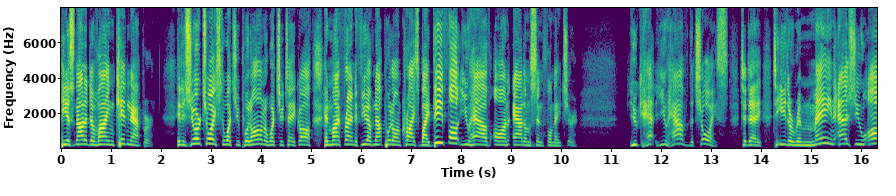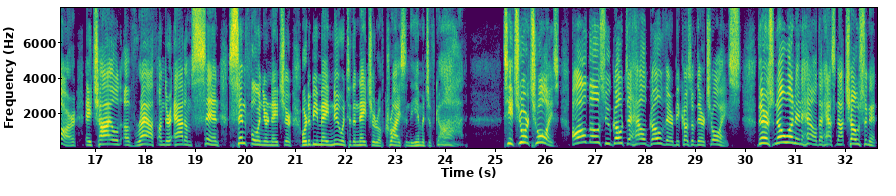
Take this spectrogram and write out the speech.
He is not a divine kidnapper. It is your choice to what you put on or what you take off. And my friend, if you have not put on Christ by default, you have on Adam's sinful nature. You, ha- you have the choice today to either remain as you are, a child of wrath under Adam's sin, sinful in your nature, or to be made new into the nature of Christ in the image of God. See, it's your choice. All those who go to hell go there because of their choice. There's no one in hell that has not chosen it.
